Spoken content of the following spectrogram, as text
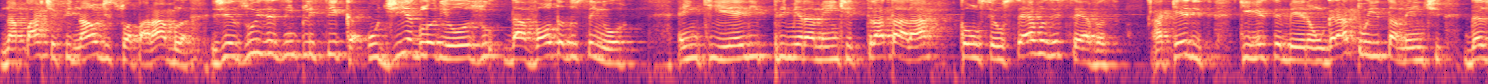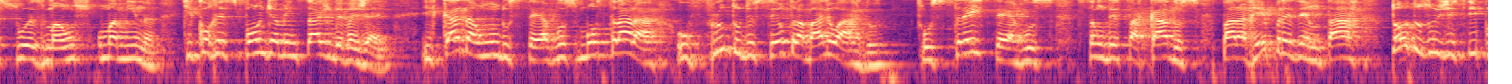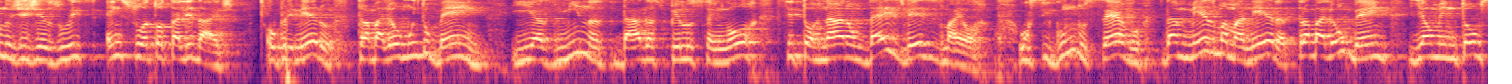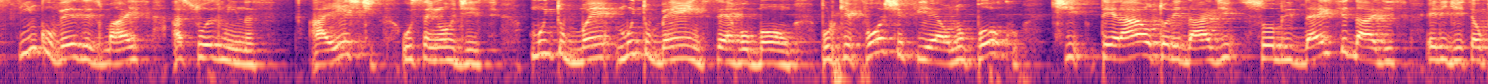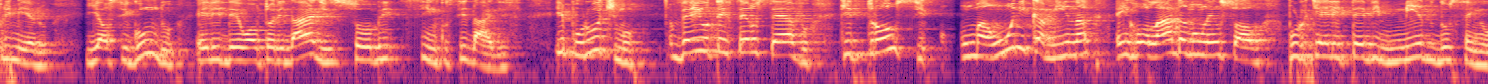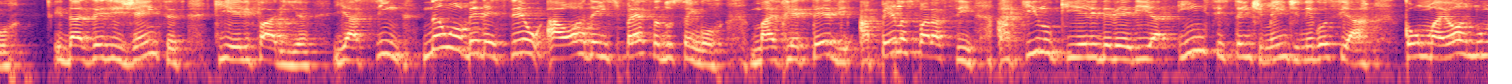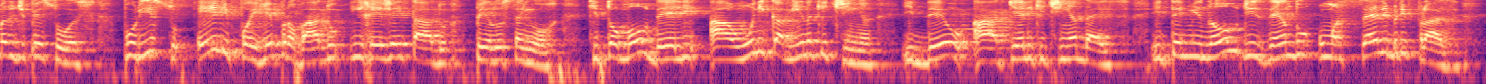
Na parte final de sua parábola, Jesus exemplifica o dia glorioso da volta do Senhor em que ele primeiramente tratará com seus servos e servas, aqueles que receberam gratuitamente das suas mãos uma mina, que corresponde à mensagem do Evangelho. E cada um dos servos mostrará o fruto do seu trabalho árduo. Os três servos são destacados para representar todos os discípulos de Jesus em sua totalidade. O primeiro trabalhou muito bem e as minas dadas pelo Senhor se tornaram dez vezes maior. O segundo servo, da mesma maneira, trabalhou bem e aumentou cinco vezes mais as suas minas. A este o Senhor disse: Muito bem, muito bem, servo bom, porque foste fiel no pouco, te terá autoridade sobre dez cidades. Ele disse ao primeiro e ao segundo ele deu autoridade sobre cinco cidades. E por último, veio o terceiro servo, que trouxe uma única mina enrolada num lençol, porque ele teve medo do Senhor e das exigências que ele faria, e assim não obedeceu à ordem expressa do Senhor, mas reteve apenas para si aquilo que ele deveria insistentemente negociar com o maior número de pessoas. Por isso ele foi reprovado e rejeitado pelo Senhor, que tomou dele a única mina que tinha e deu àquele que tinha dez, e terminou dizendo uma célebre frase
